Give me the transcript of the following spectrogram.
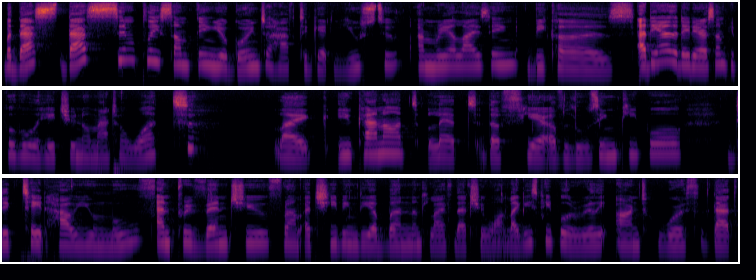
But that's that's simply something you're going to have to get used to. I'm realizing because at the end of the day there are some people who will hate you no matter what like, you cannot let the fear of losing people dictate how you move and prevent you from achieving the abundant life that you want. Like, these people really aren't worth that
